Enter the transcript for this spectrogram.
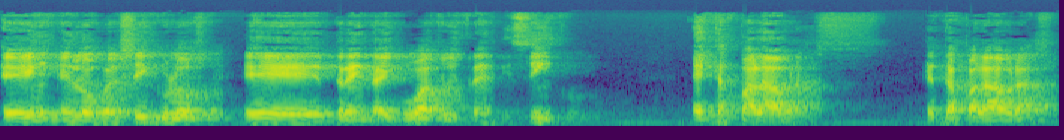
en, en los versículos 34 y 35 estas palabras estas palabras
